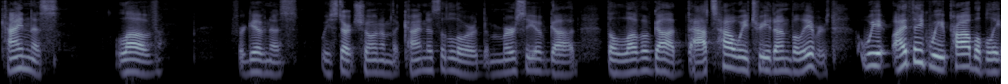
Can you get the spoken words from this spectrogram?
Kindness, love, forgiveness. We start showing them the kindness of the Lord, the mercy of God, the love of God. That's how we treat unbelievers. We, I think we probably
